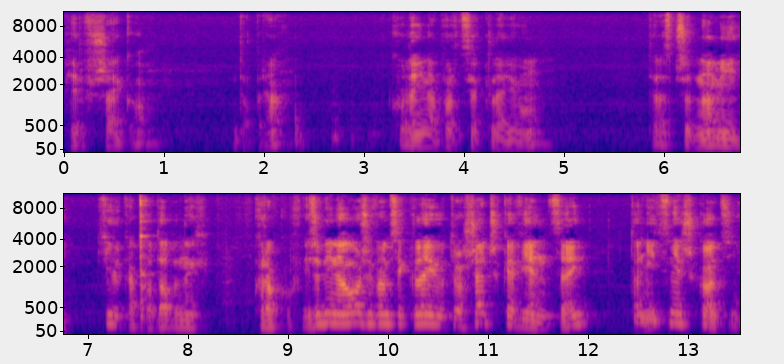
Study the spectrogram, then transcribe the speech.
pierwszego. Dobra. Kolejna porcja kleju. Teraz przed nami kilka podobnych kroków. Jeżeli nałoży Wam się kleju troszeczkę więcej, to nic nie szkodzi.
